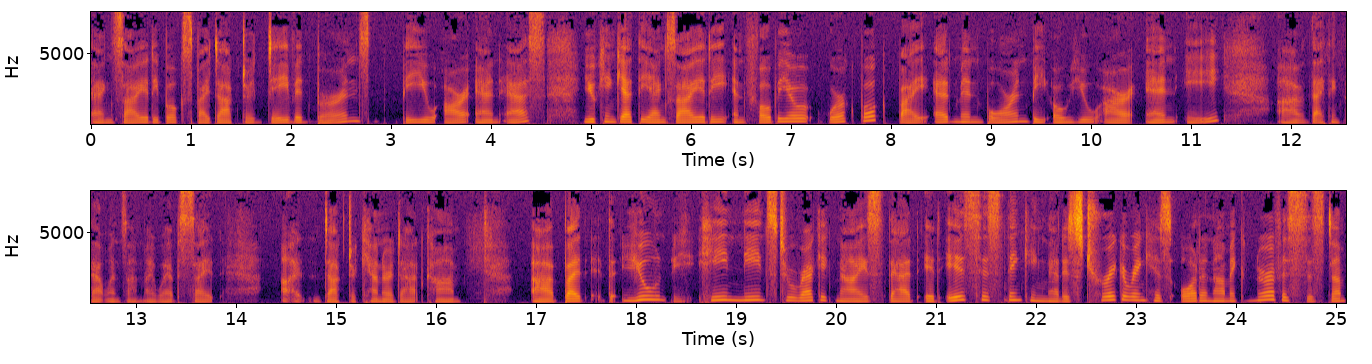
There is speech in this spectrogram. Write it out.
anxiety books by Dr. David Burns, B U R N S. You can get the Anxiety and Phobia Workbook by Edmund Bourne, B O U R N E. Uh, I think that one's on my website, uh, drkenner.com. Uh, but you, he needs to recognize that it is his thinking that is triggering his autonomic nervous system,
